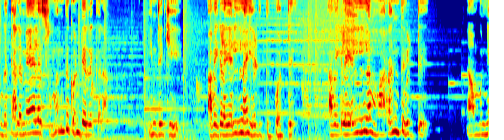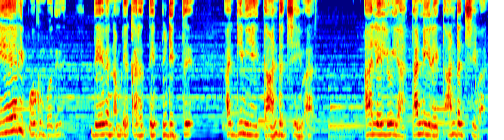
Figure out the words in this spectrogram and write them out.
உங்கள் தலை மேலே சுமந்து கொண்டு இருக்கலாம் இன்றைக்கு அவைகளை எல்லாம் எடுத்து போட்டு அவைகளை எல்லாம் மறந்து விட்டு நாம் முன்னேறி போகும்போது தேவன் நம்முடைய கரத்தை பிடித்து அக்னியை தாண்டச் செய்வார். அல்லேலூயா தண்ணீரை தாண்டச் செய்வார்.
